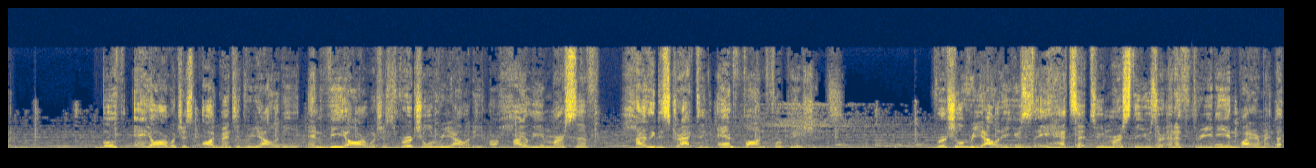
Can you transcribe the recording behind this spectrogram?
it. Both AR, which is augmented reality, and VR, which is virtual reality, are highly immersive, highly distracting, and fun for patients. Virtual reality uses a headset to immerse the user in a 3D environment that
